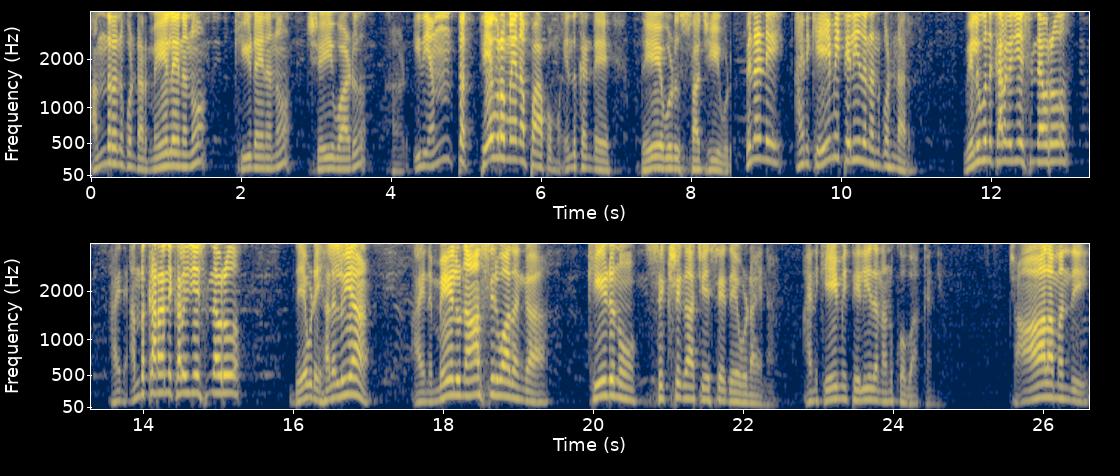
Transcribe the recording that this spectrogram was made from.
అందరూ అనుకుంటారు మేలైనను కీడైనను చేయువాడు కాడు. ఇది ఎంత తీవ్రమైన పాపము. ఎందుకంటే దేవుడు సజీవుడు. వినండి ఆయనకి ఏమీ తెలియదని అనుకుంటున్నారు. వెలుగుని కలగజేసింది ఎవరు? ఆయన అంధకారాన్ని కలుగజేసింది ఎవరు? దేవుడే. హలలుయా ఆయన మేలును ఆశీర్వాదంగా కీడును శిక్షగా చేసే దేవుడు ఆయన. ఆయనకి ఏమీ తెలియదని అనుకోబాకండి. చాలామంది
